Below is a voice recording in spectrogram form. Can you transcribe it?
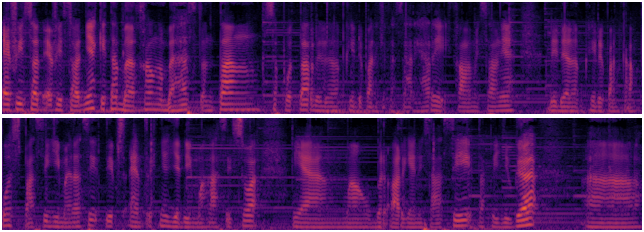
episode-episodenya kita bakal ngebahas tentang seputar di dalam kehidupan kita sehari-hari. Kalau misalnya di dalam kehidupan kampus, pasti gimana sih tips and triknya jadi mahasiswa yang mau berorganisasi, tapi juga uh,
